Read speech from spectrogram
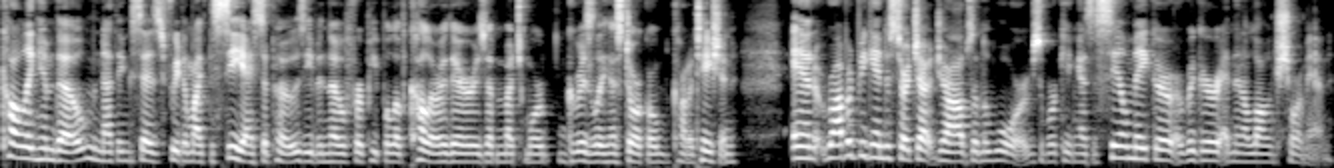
calling him, though. Nothing says freedom like the sea, I suppose, even though for people of color there is a much more grisly historical connotation. And Robert began to search out jobs on the wharves, working as a sailmaker, a rigger, and then a longshoreman.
